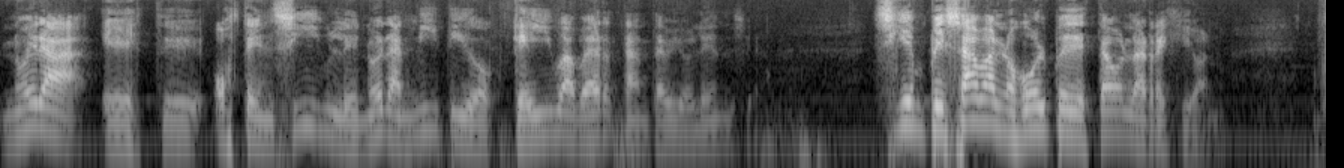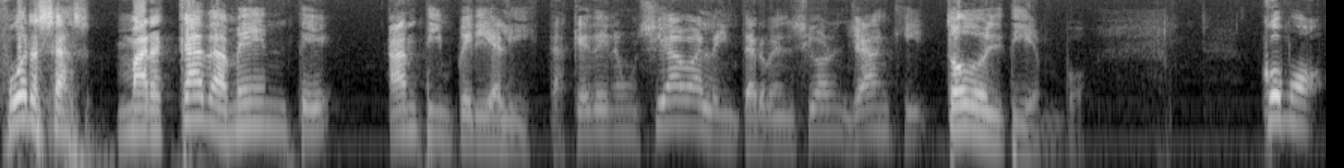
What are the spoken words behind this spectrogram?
no era este, ostensible, no era nítido que iba a haber tanta violencia. Si empezaban los golpes de Estado en la región, fuerzas marcadamente antiimperialistas que denunciaban la intervención yanqui todo el tiempo, ¿cómo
